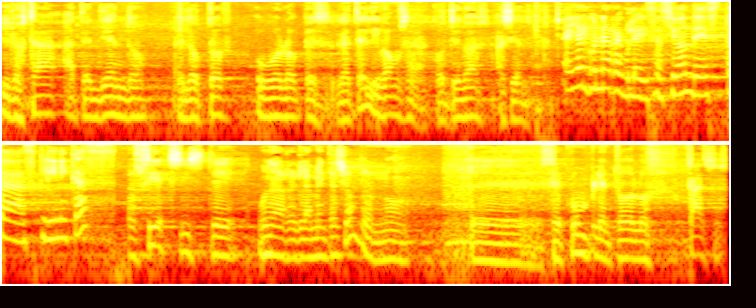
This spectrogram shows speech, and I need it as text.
Y lo está atendiendo el doctor Hugo López Gatel y vamos a continuar haciéndolo. ¿Hay alguna regularización de estas clínicas? Sí existe una reglamentación, pero no eh, se cumple en todos los casos.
